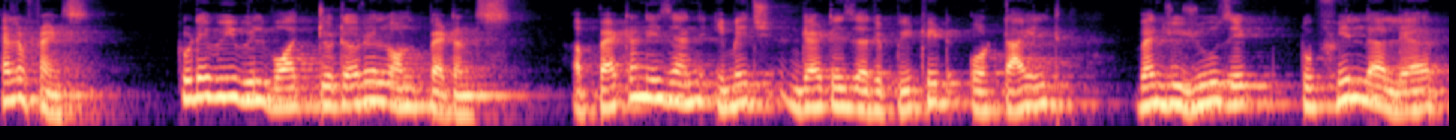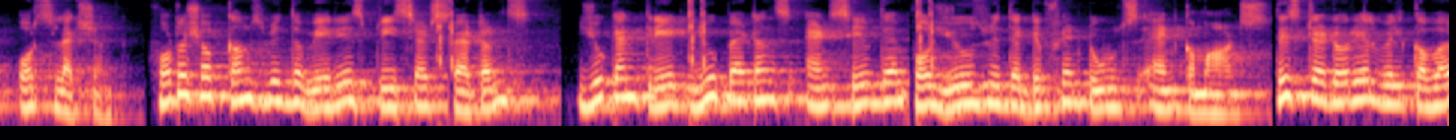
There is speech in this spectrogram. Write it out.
Hello friends, today we will watch tutorial on patterns. A pattern is an image that is repeated or tiled when you use it to fill a layer or selection. Photoshop comes with the various presets patterns. You can create new patterns and save them for use with the different tools and commands. This tutorial will cover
